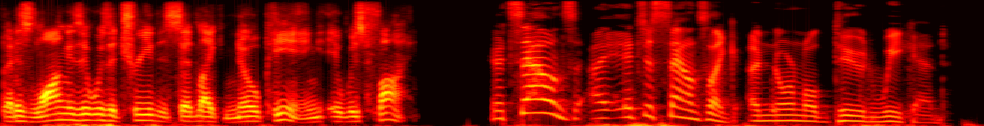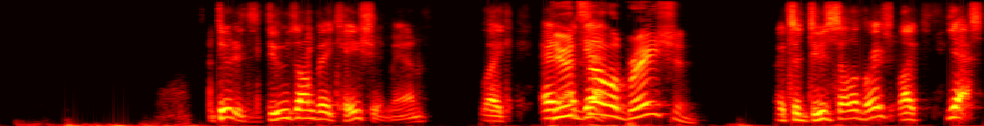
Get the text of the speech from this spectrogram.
But as long as it was a tree that said like no peeing, it was fine. It sounds. It just sounds like a normal dude weekend. Dude, it's dudes on vacation, man. Like Dude again, celebration. It's a dude celebration. Like, yes,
